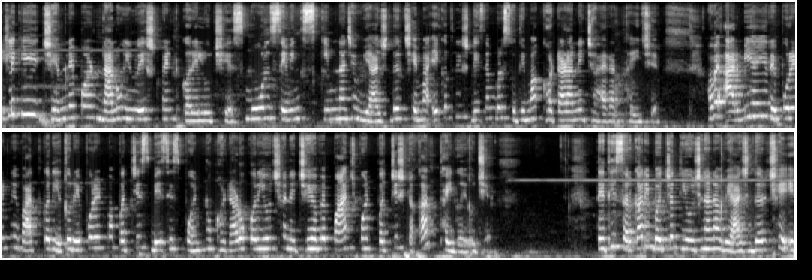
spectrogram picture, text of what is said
એટલે કે જેમને પણ નાનું ઇન્વેસ્ટમેન્ટ કરેલું છે સ્મોલ સેવિંગ સ્કીમના જે વ્યાજદર છે, એમાં એકત્રીસ ડિસેમ્બર સુધીમાં ઘટાડાની જાહેરાત થઈ છે. હવે આરબીઆઈએ રેપો રેટની વાત કરીએ તો રેપો રેટમાં પચીસ બેસિસ પોઈન્ટનો ઘટાડો કર્યો છે અને જે હવે પાંચ પોઈન્ટ પચીસ ટકા થઈ ગયો છે. તેથી સરકારી બચત યોજનાના વ્યાજ દર છે એ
